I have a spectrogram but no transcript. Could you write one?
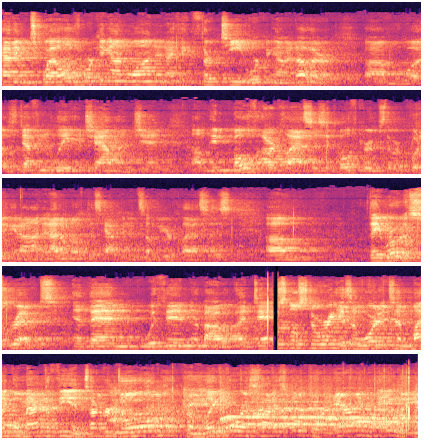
having 12 working on one and I think 13 working on another um, was definitely a challenge. And um, in both our classes, in both groups that were putting it on, and I don't know if this happened in some of your classes, um, they wrote a script, and then within about a day, personal story is awarded to Michael McAfee and Tucker Doyle from Lake Forest High School for Aaron Haley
